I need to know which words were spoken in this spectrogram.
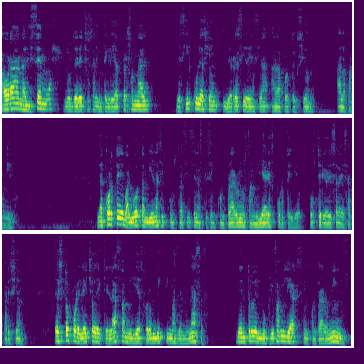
Ahora analicemos los derechos a la integridad personal, de circulación y de residencia a la protección a la familia. La Corte evaluó también las circunstancias en las que se encontraron los familiares posteriores a la desaparición. Esto por el hecho de que las familias fueron víctimas de amenazas. Dentro del núcleo familiar se encontraron niños.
